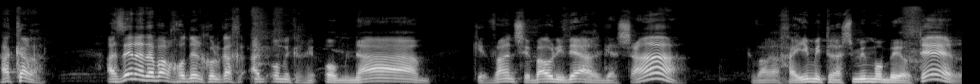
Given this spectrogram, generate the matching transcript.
הכרה. אז אין הדבר חודר כל כך עד עומק החיים. אמנם, כיוון שבאו לידי הרגשה, כבר החיים מתרשמים בו ביותר,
